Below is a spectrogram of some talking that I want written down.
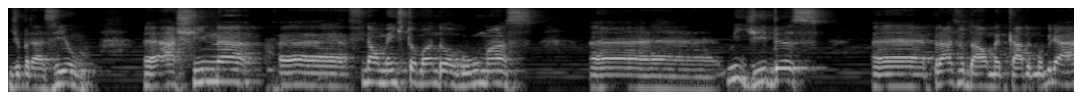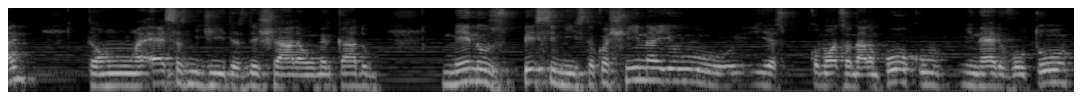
de Brasil, é, a China é, finalmente tomando algumas é, medidas é, para ajudar o mercado imobiliário. Então, essas medidas deixaram o mercado menos pessimista com a China e, o, e as commodities andaram um pouco, o minério voltou,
